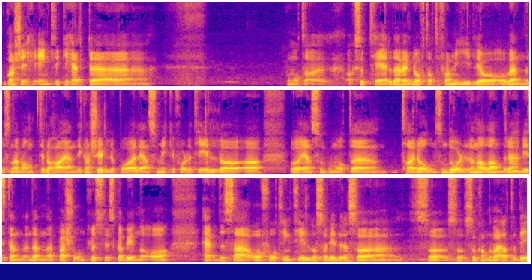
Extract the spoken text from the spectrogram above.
og kanskje egentlig ikke helt eh, på en måte akseptere. Det er veldig ofte at familie og, og venner som er vant til å ha en de kan skylde på, eller en som ikke får det til, og, og en som på en måte tar rollen som dårligere enn alle andre. Hvis denne, denne personen plutselig skal begynne å hevde seg og få ting til osv., så, videre, så, så, så, så kan det være at de,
